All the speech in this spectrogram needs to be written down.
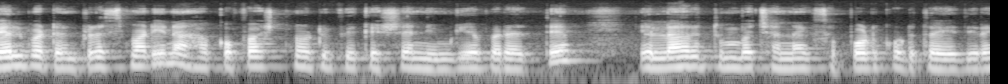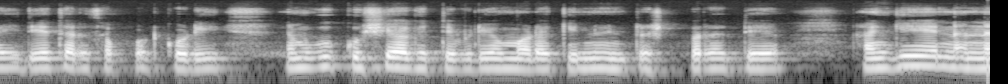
ಬೆಲ್ ಬಟನ್ ಪ್ರೆಸ್ ಮಾಡಿ. ನಾನು ಹಾಕೋ ಫಸ್ಟ್ ನೋಟಿಫಿಕೇಷನ್ ನಿಮಗೆ ಬರುತ್ತೆ. ಎಲ್ಲರೂ ತುಂಬ ಚೆನ್ನಾಗಿ ಸಪೋರ್ಟ್ ಕೊಡ್ತಾ ಇದ್ದೀರಾ. ಇದೇ ಥರ ಸಪೋರ್ಟ್ ಕೊಡಿ. ನಮಗೂ ಖುಷಿ ಆಗುತ್ತೆ ವಿಡಿಯೋ ಮಾಡೋಕ್ಕೆ ಇನ್ನೂ ಇಂಟ್ರೆಸ್ಟ್ ಬರುತ್ತೆ. ಹಾಗೆ ನನ್ನ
